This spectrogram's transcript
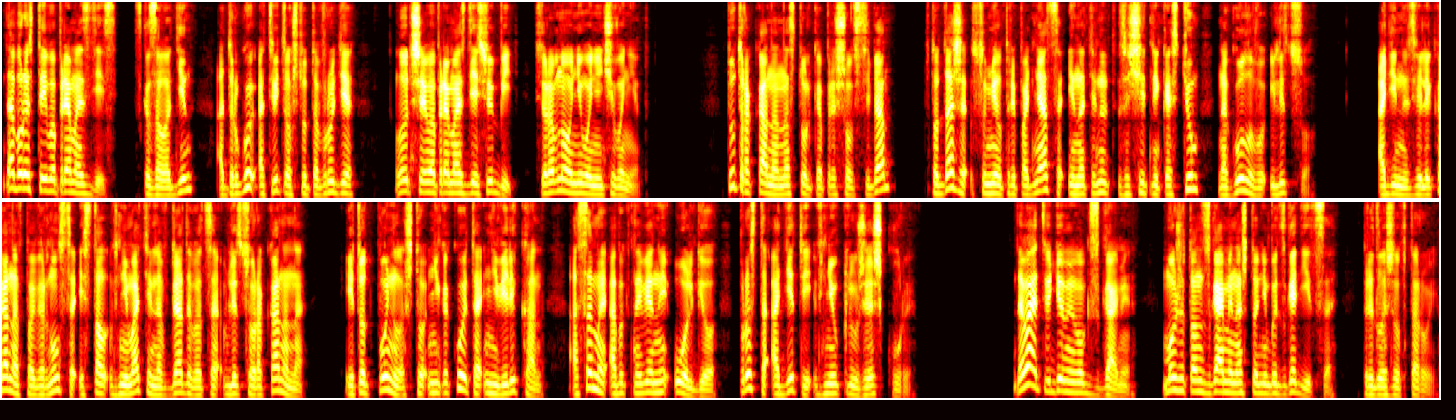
«Да брось ты его прямо здесь», — сказал один, а другой ответил что-то вроде «Лучше его прямо здесь убить, все равно у него ничего нет». Тут Ракана настолько пришел в себя, что даже сумел приподняться и натянуть защитный костюм на голову и лицо. Один из великанов повернулся и стал внимательно вглядываться в лицо Раканана, и тот понял, что не какой-то не великан, а самый обыкновенный Ольгио, просто одетый в неуклюжие шкуры. «Давай отведем его к Сгаме. Может, он с Гами на что-нибудь сгодится», — предложил второй.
